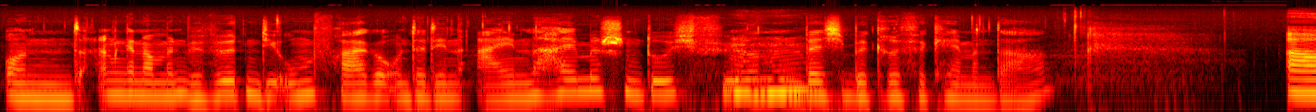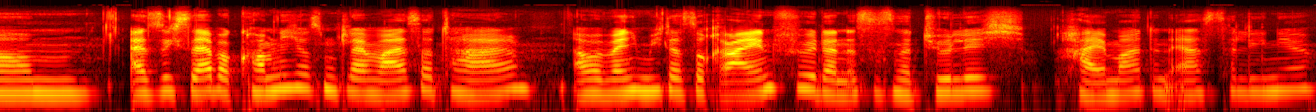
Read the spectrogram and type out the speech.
Und angenommen, wir würden die Umfrage unter den Einheimischen durchführen, mhm. welche Begriffe kämen da? Ähm, also ich selber komme nicht aus dem Kleinweißertal, aber wenn ich mich da so reinfühle, dann ist es natürlich Heimat in erster Linie.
